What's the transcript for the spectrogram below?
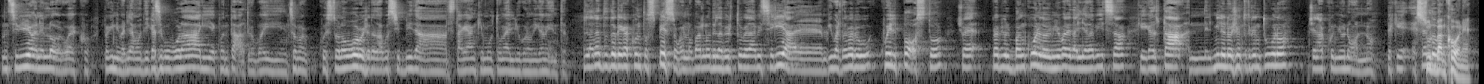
non si viveva nell'oro, ecco. Quindi parliamo di case popolari e quant'altro, poi insomma questo lavoro ci ha dato la possibilità di stare anche molto meglio economicamente. L'aneddoto che racconto spesso quando parlo dell'apertura della pizzeria è, riguarda proprio quel posto, cioè proprio il bancone dove mio padre taglia la pizza, che in realtà nel 1931 ce nacque mio nonno. Perché essendo... Sul bancone?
